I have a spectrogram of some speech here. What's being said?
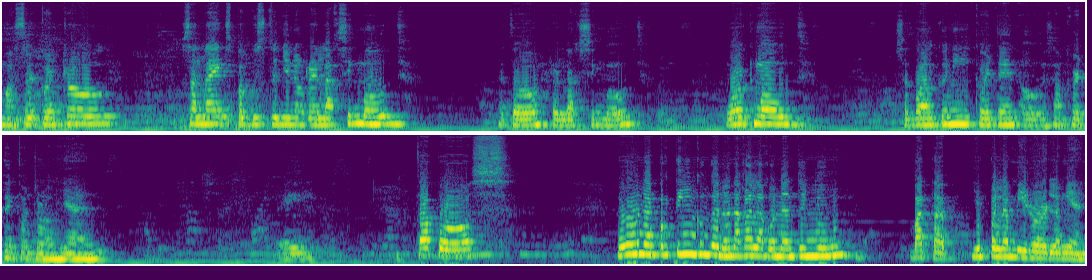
Master control. Sa lights, pag gusto niyo ng relaxing mode. Ito, relaxing mode. Work mode. Sa balcony, curtain, o sa curtain control. Yan. Okay. Tapos, noong una, pagtingin ko gano'n, nakala ko nandun yung bathtub. Yung pala mirror lang yan.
